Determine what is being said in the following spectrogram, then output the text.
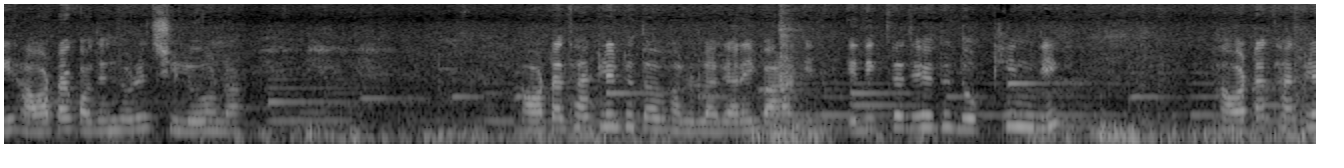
এই হাওয়াটা কদিন ধরে ছিলও না। হাওয়াটা থাকলে একটু তাও ভালো লাগে। আর এই বাড়া এদিকটা যেহেতু দক্ষিণ দিক, হাওয়াটা থাকলে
